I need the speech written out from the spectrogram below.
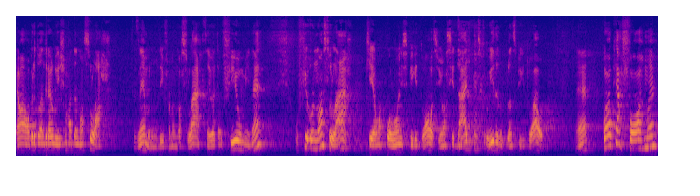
é uma obra do André Luiz chamada Nosso Lar. Vocês lembram? Um livro chamado Nosso Lar, saiu até um filme, né? O, fi o Nosso Lar que é uma colônia espiritual, ou seja, uma cidade construída no plano espiritual, né? qual que é a forma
